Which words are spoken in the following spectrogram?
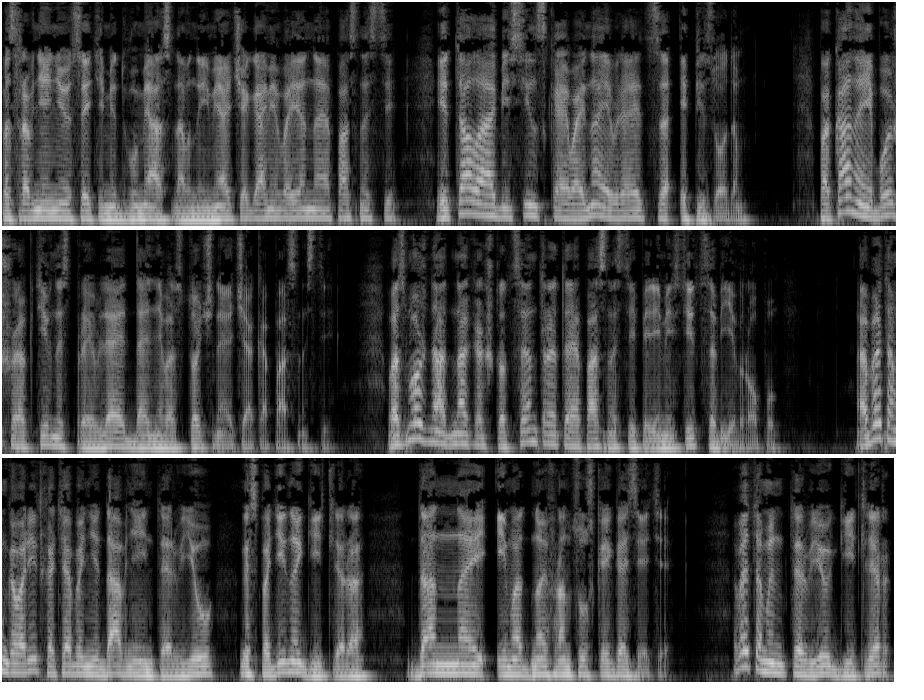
По сравнению с этими двумя основными очагами военной опасности, Итало-Абиссинская война является эпизодом. Пока наибольшую активность проявляет дальневосточный очаг опасности. Возможно, однако, что центр этой опасности переместится в Европу. Об этом говорит хотя бы недавнее интервью господина Гитлера, данное им одной французской газете. В этом интервью Гитлер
